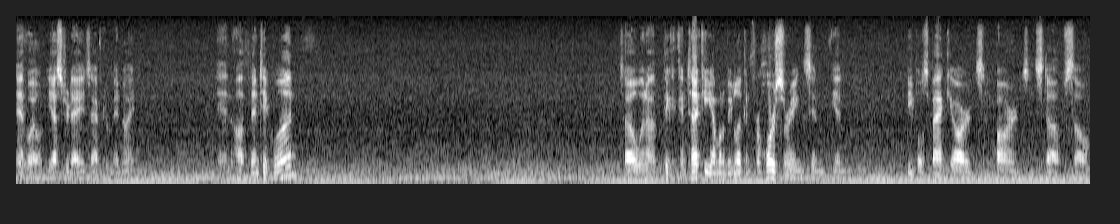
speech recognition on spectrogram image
and well, yesterday. It's after midnight. An authentic one. So when I think of Kentucky, I'm going to be looking for horse rings in, in people's backyards and barns and stuff. So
